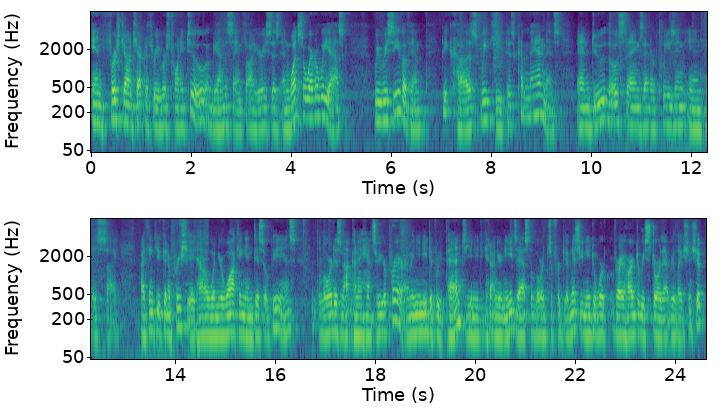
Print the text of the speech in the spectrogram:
in 1 John chapter 3, verse 22, again, the same thought here. He says, And whatsoever we ask, we receive of Him because we keep His commandments and do those things that are pleasing in His sight. I think you can appreciate how, when you're walking in disobedience, the Lord is not going to answer your prayer. I mean, you need to repent, you need to get on your knees, ask the Lord for forgiveness, you need to work very hard to restore that relationship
